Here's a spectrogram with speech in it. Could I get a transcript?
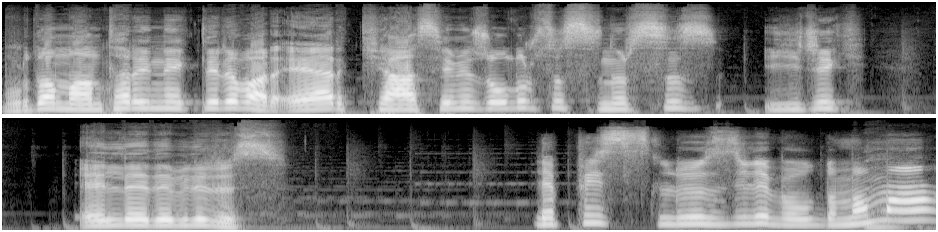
Burada mantar inekleri var. Eğer kasemiz olursa sınırsız yiyecek elde edebiliriz. Lapis lazuli buldum ama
